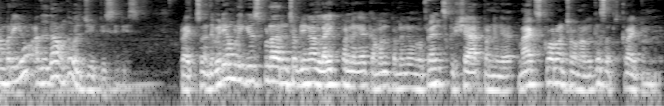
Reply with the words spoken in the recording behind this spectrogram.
நம்பரையும் அதுதான் வந்து ஒரு ஜிபி சீரிஸ் ரைட் ஸோ இந்த வீடியோ உங்களுக்கு யூஸ்ஃபுல்லாக இருந்துச்சு அப்படின்னா லைக் பண்ணுங்கள் கமெண்ட் பண்ணுங்கள் உங்கள் ஃப்ரெண்ட்ஸ்க்கு ஷேர் பண்ணுங்கள் மேக்ஸ் கோரம் சேனலுக்கு சப்ஸ்கிரைப் பண்ணுங்கள்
